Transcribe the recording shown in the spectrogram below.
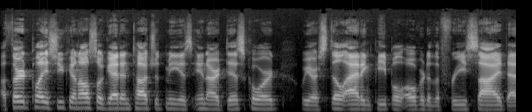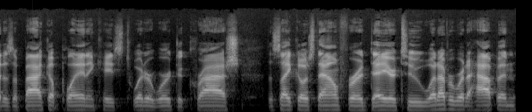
A third place you can also get in touch with me is in our Discord. We are still adding people over to the free side. That is a backup plan in case Twitter were to crash, the site goes down for a day or two, whatever were to happen.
